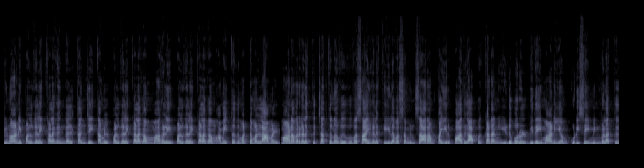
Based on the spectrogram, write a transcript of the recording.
யுனானி பல்கலைக்கழகங்கள் தஞ்சை தமிழ் பல்கலைக்கழகம் மகளிர் பல்கலைக்கழகம் அமைத்தது மட்டுமல்லாமல் மாணவர்களுக்கு சத்துணவு விவசாயிகளுக்கு இலவச மின்சாரம் பயிர் பாதுகாப்பு கடன் இடுபொருள் விதை மானியம் குடிசை மின்விளக்கு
